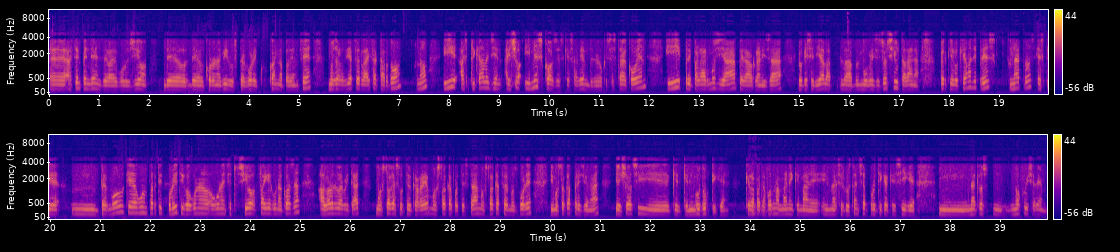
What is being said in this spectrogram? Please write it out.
eh, estem pendents de l'evolució del, del coronavirus per veure quan la podem fer. Ens agradaria fer-la aquesta tardor, no? i explicar a la gent això i més coses que sabem de lo que s'està coent i preparar-nos ja per a organitzar el que seria la, la mobilització ciutadana. Perquè el que hem de pres nosaltres és que mm, per molt que algun partit polític o alguna, alguna institució faci alguna cosa, a l'hora de la veritat ens toca sortir al carrer, ens toca protestar, ens toca fer-nos veure i ens toca pressionar, i això sí que, que ningú dubti, que, que la plataforma mane que mane en una circumstància política que sigui, mm, nosaltres mm, no fluixarem.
